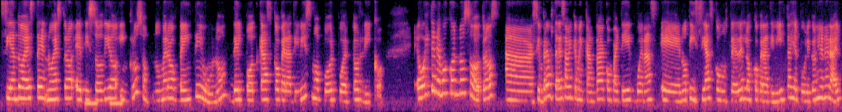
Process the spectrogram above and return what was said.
siendo este nuestro episodio incluso número 21 del podcast Cooperativismo por Puerto Rico. Hoy tenemos con nosotros, siempre ustedes saben que me encanta compartir buenas eh, noticias con ustedes, los cooperativistas y el público en general.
